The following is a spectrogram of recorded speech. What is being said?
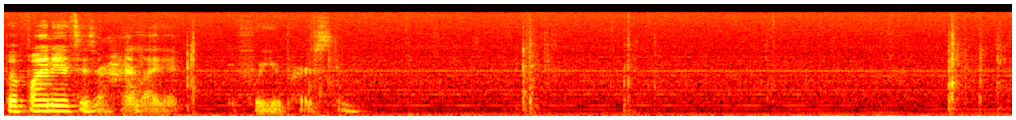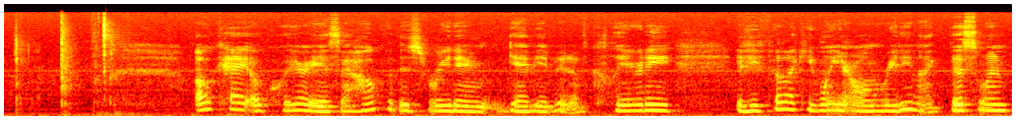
but finances are highlighted for your person. Okay, Aquarius, I hope that this reading gave you a bit of clarity. If you feel like you want your own reading like this one,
